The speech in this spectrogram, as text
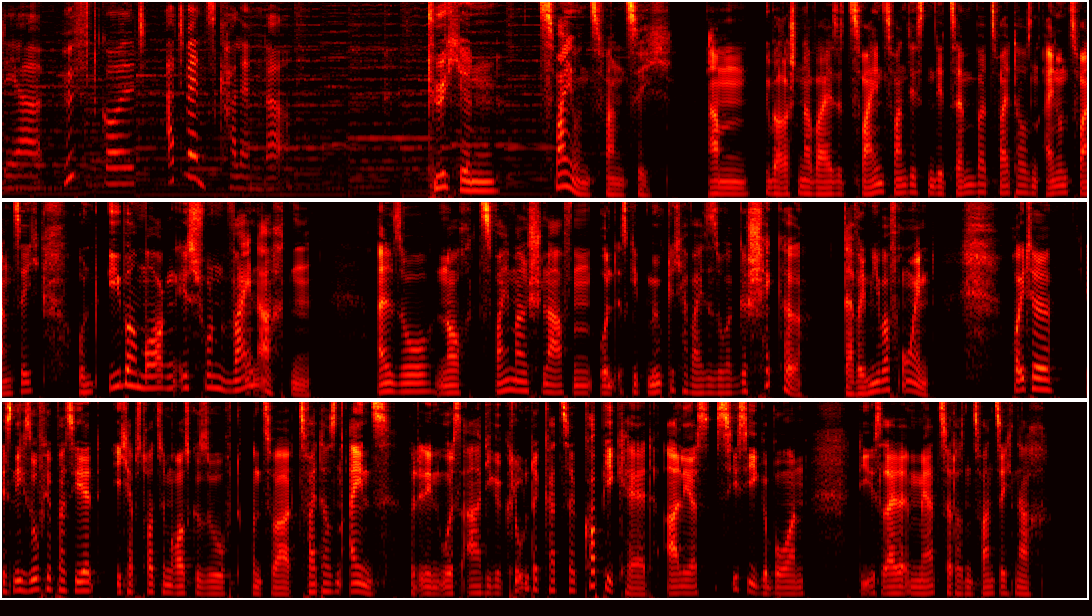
der Hüftgold Adventskalender. Türchen 22 am überraschenderweise 22. Dezember 2021 und übermorgen ist schon Weihnachten. Also noch zweimal schlafen und es gibt möglicherweise sogar Geschenke. Da würde ich mich aber freuen. Heute ist nicht so viel passiert, ich habe es trotzdem rausgesucht. Und zwar 2001 wird in den USA die geklonte Katze Copycat alias Sissy geboren. Die ist leider im März 2020 nach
